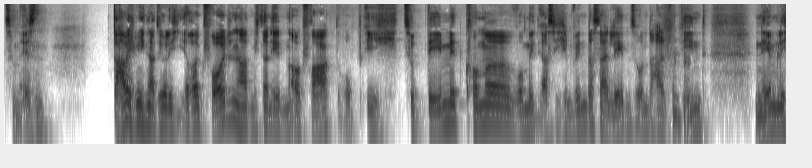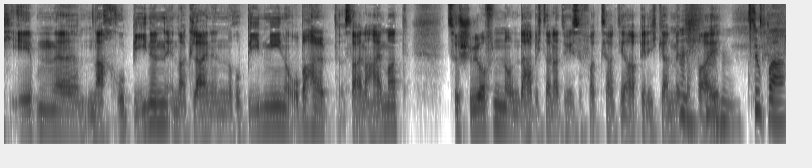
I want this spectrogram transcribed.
zum Essen. da habe ich mich natürlich irre gefreut und hat mich dann eben auch gefragt, ob ich zu dem mitkomme, womit er sich im Winter seinen Lebensunterhalt verdient, nämlich eben äh, nach Rubinen in einer kleinen Rubinmine oberhalb seiner Heimat zu schürfen. Und da habe ich dann natürlich sofort gesagt, ja, bin ich gern mit dabei. Super.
